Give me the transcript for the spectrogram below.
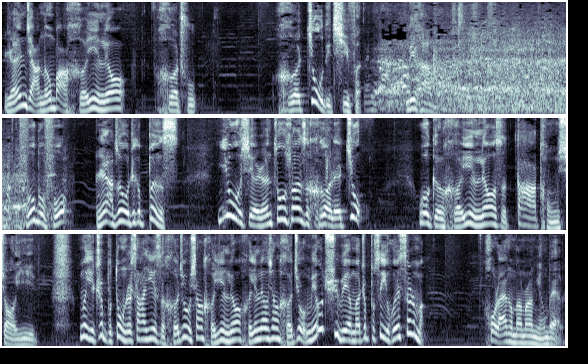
人家能把喝饮料喝出喝酒的气氛，厉害不？服不服？人家就有这个本事。有些人就算是喝了酒。我跟喝饮料是大同小异的，我一直不懂这啥意思。喝酒像喝饮料，喝饮料像喝酒，没有区别吗？这不是一回事吗？后来我慢慢明白了，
